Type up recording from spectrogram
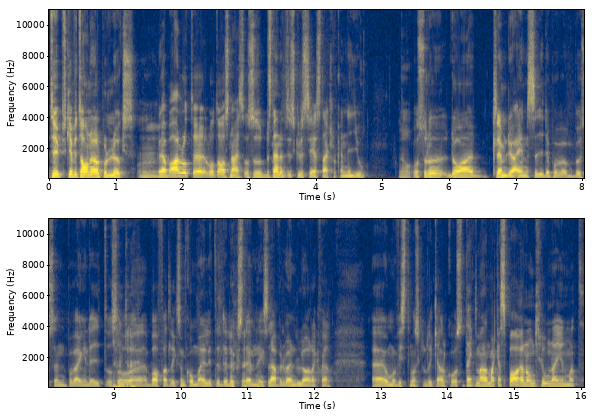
typ, ska vi ta en öl på Deluxe? Mm. Och jag bara, ah, låter, låter asnice. Och så bestämde vi att vi skulle ses där klockan nio. Ja. Och så då, då klämde jag en sida på bussen på vägen dit. Och så, eh, bara för att liksom komma i lite deluxe-stämning sådär, för det var ändå lördag kväll. Eh, och man visste man skulle dricka alkohol. Så tänkte man att man kan spara någon krona genom att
